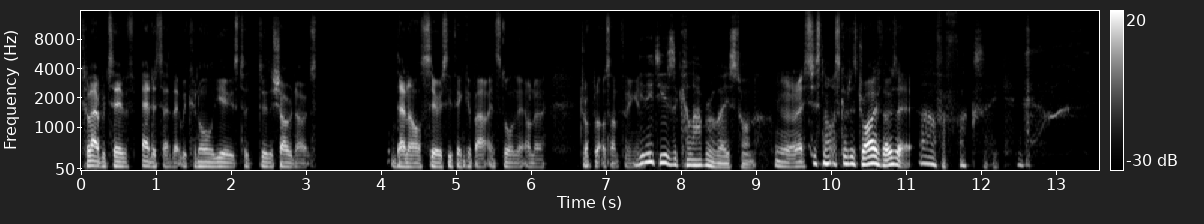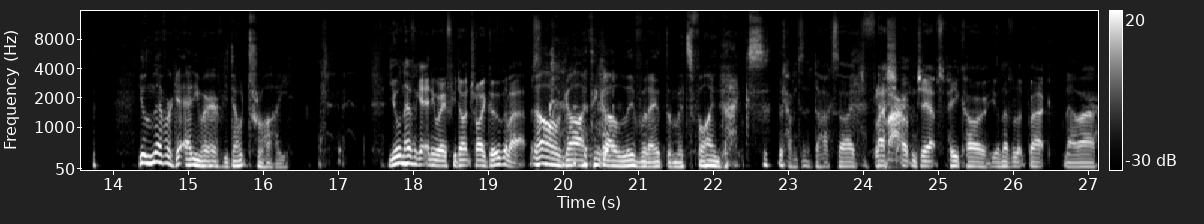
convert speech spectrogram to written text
collaborative editor that we can all use to do the show notes, then I'll seriously think about installing it on a droplet or something. You need to use a Collabora based one. you know, it's just not as good as Drive, though, is it? Oh, for fuck's sake. You'll never get anywhere if you don't try. You'll never get anywhere if you don't try Google Apps. Oh, God, I think I'll live without them. It's fine, thanks. Come to the dark side. Flash Never. OpenGApps Pico. You'll never look back. Never.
